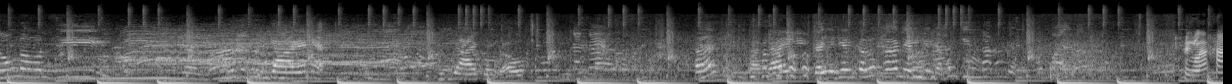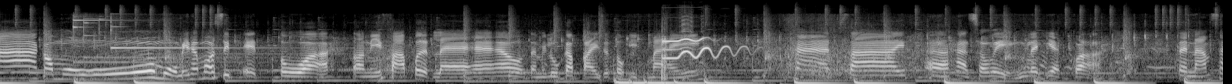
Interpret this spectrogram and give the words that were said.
น้องนอนสิใหญ่มากคุณยายเนี่ยคุณยายของเราฮะใจใจเย็นๆกันลูกค้าใจเย็นๆอย่าเพิ่งกินนะอย่าเพิ่งไปนะถึงแล้วค่ะกอหมู หมูมีทั้งหมด 11 ตัว ตอนนี้ฟ้าเปิดแล้ว แต่ไม่รู้กลับไปจะตกอีกไหม หาดทรายหาดเสวงละเอียดกว่า แต่น้ำใส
